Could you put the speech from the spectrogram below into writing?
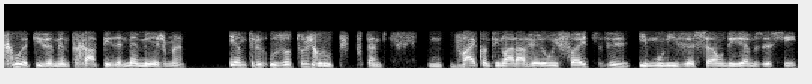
relativamente rápida na mesma entre os outros grupos. Portanto, vai continuar a haver o efeito de imunização, digamos assim,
